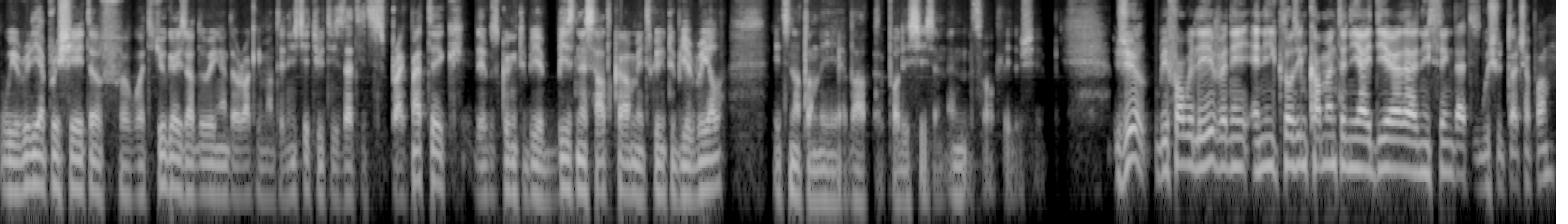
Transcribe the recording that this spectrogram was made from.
we really appreciate of what you guys are doing at the Rocky Mountain Institute is that it's pragmatic. There's going to be a business outcome. It's going to be real. It's not only about policies and, and thought leadership. Jules, before we leave, any any closing comment, any idea, anything that we should touch upon?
